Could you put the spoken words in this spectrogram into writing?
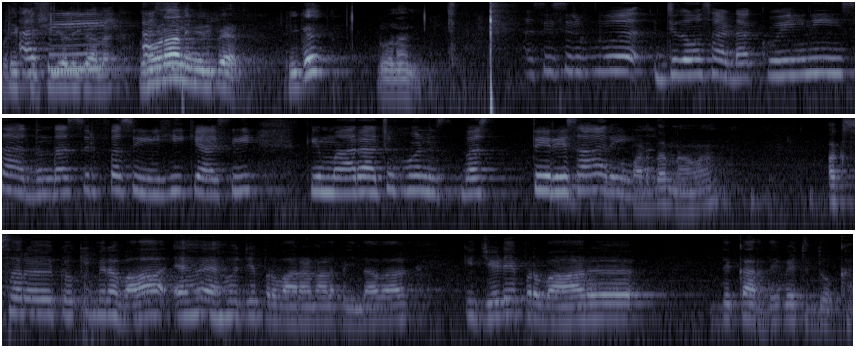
ਬੜੀ ਖੁਸ਼ੀ ਵਾਲੀ ਗੱਲ ਹੈ। ਰੋਣਾ ਨਹੀਂ ਮੇਰੀ ਭੈਣ ਠੀਕ ਹੈ? ਰੋਣਾ ਨਹੀਂ। ਅਸੀਂ ਸਿਰਫ ਜਦੋਂ ਸਾਡਾ ਕੋਈ ਨਹੀਂ ਸਾਥ ਦਿੰਦਾ ਸਿਰਫ ਅਸੀਂ ਇਹੀ ਕਿਹਾ ਸੀ ਕਿ ਮਹਾਰਾਜ ਹੁਣ ਬਸ ਤੇਰੇ ਸਹਾਰੇ ਹੀ। ਪੜਦਾ ਨਾ ਵਾ। ਅਕਸਰ ਕਿਉਂਕਿ ਮੇਰਾ ਵਾਹ ਇਹੋ ਇਹੋ ਜਿਹੇ ਪਰਿਵਾਰਾਂ ਨਾਲ ਪੈਂਦਾ ਵਾ ਕਿ ਜਿਹੜੇ ਪਰਿਵਾਰ ਦੇ ਘਰ ਦੇ ਵਿੱਚ ਦੁੱਖ ਆ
